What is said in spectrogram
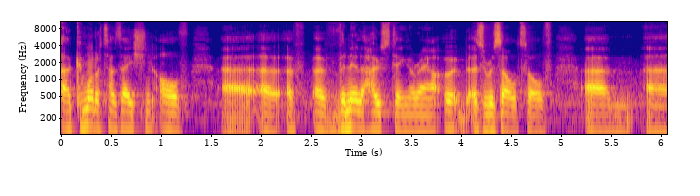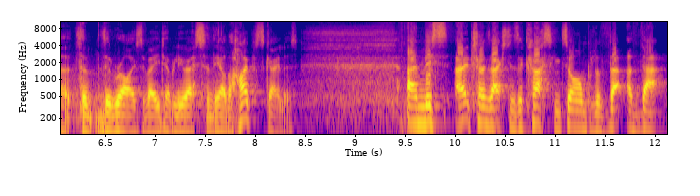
uh, commoditization of, of, of, vanilla hosting around, uh, as a result of um, uh, the, rise of AWS and the other hyperscalers. And this uh, transaction is a classic example of that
